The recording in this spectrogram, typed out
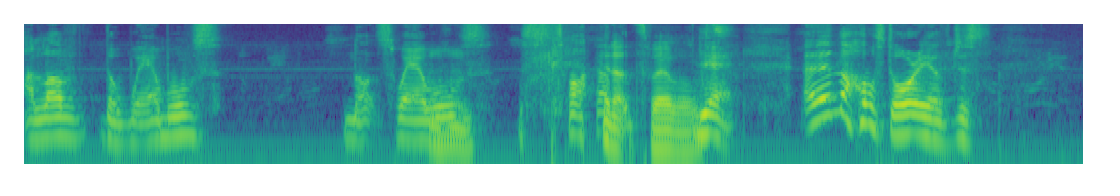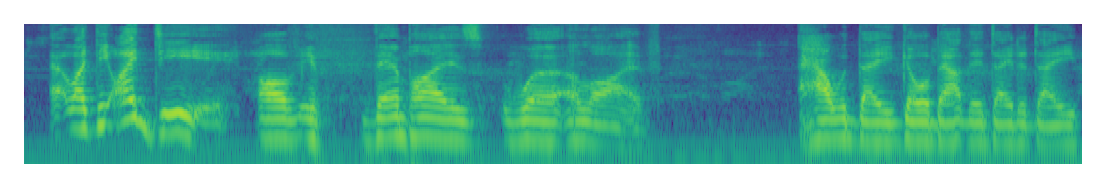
I love the werewolves, not swearwolves. style. They're not swivel. Yeah, and then the whole story of just uh, like the idea of if vampires were alive, how would they go about their day to day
